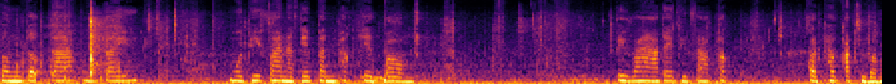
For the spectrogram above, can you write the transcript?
បងតកតាបងតៃមួយភីហ្វាណាគេប៉ិនផឹកជាងបងភីហ្វាអត់ទេភីហ្វាផឹកគាត់ផឹកអត់ស្វឹង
